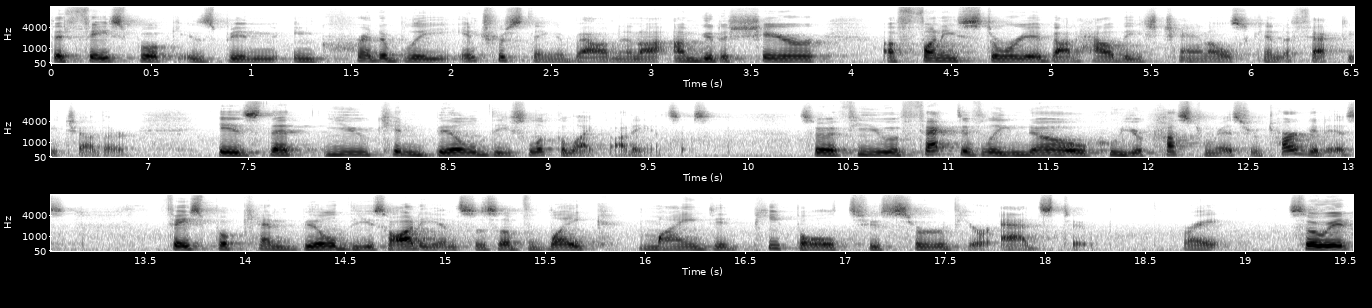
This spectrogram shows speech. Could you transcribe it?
that Facebook has been incredibly interesting about, and I, am going to share a funny story about how these channels can affect each other, is that you can build these lookalike audiences. So if you effectively know who your customer is, your target is, Facebook can build these audiences of like-minded people to serve your ads to, right? So it,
